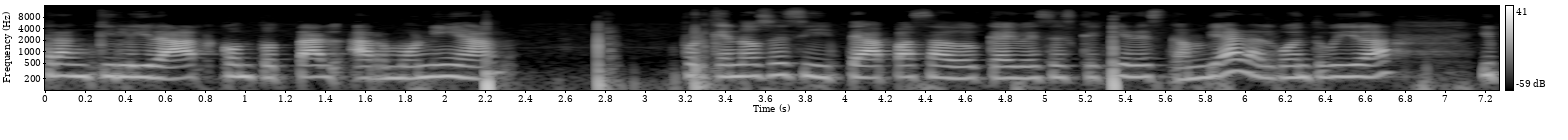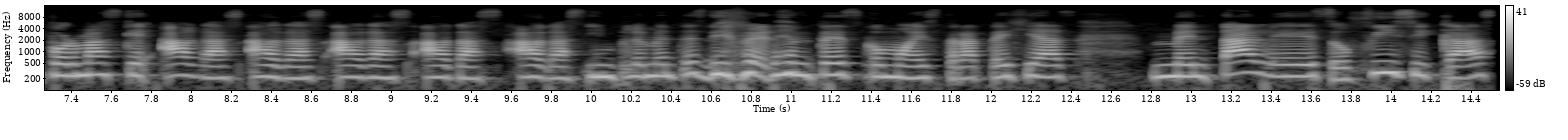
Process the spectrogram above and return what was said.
tranquilidad, con total armonía. Porque no sé si te ha pasado que hay veces que quieres cambiar algo en tu vida y por más que hagas, hagas, hagas, hagas, hagas, implementes diferentes como estrategias mentales o físicas,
